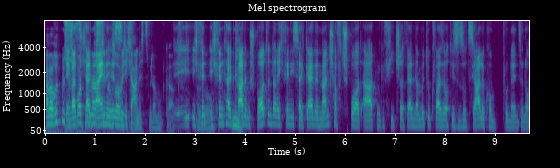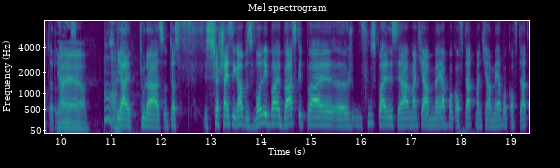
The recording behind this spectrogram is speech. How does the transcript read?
Aber rhythmische Nee, halt Sportgymnastik meine und so habe ich, ich- gar nichts mit am Hut gehabt. Ich, ich Also, finde ich find halt gerade im Sportunterricht finde ich es halt geil, wenn Mannschaftssportarten gefeatured werden, damit du quasi auch diese soziale Komponente noch da drin hast. ja. Die halt du da hast. Und das ist sche- scheißegal, ob es Volleyball, Basketball, äh, Fußball ist, ja. Manche haben mehr Bock auf das, manche haben mehr Bock auf das.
